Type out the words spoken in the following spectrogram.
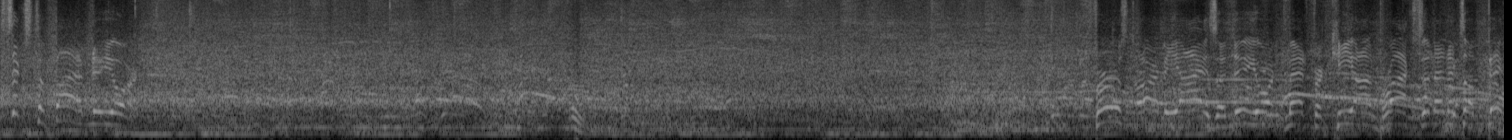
Six to five, New York. First RBI is a New York Met for Keon Broxton, and it's a big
